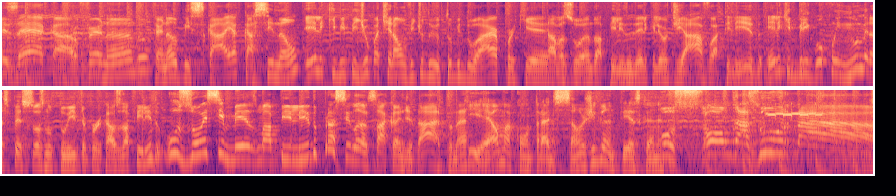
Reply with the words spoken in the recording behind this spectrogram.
Pois é, cara, o Fernando, Fernando Biscaia, Cassinão, ele que me pediu pra tirar um vídeo do YouTube do ar porque tava zoando o apelido dele, que ele odiava o apelido. Ele que brigou com inúmeras pessoas no Twitter por causa do apelido, usou esse mesmo apelido pra se lançar candidato, né? Que é uma contradição gigantesca, né? O som das urnas!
